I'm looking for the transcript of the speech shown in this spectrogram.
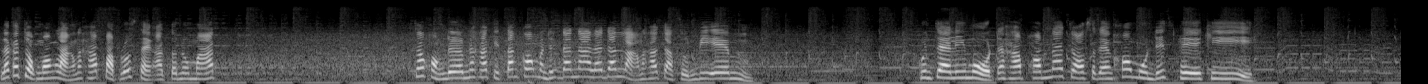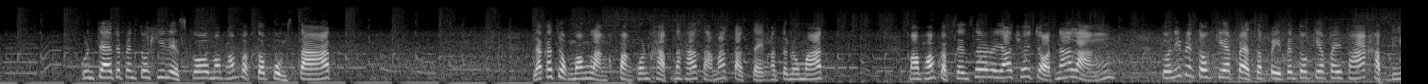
และกระจกมองหลังนะคะ ปรับลดแสงอัตโนมัติ เจ้าของเดิมนะคะ ติดตั้งกล้องบันทึกด้านหน้าและด้านหลังนะคะ จากศูนย์ BM กุญแจรีโมทนะคะ พร้อมหน้าจอแสดงข้อมูลดิสเพย์คีย์กุญแจจะเป็นตัว keyless go มาพร้อมกับตัวปุ่ม start และกระจกมองหลังฝั่งคนขับนะคะ สามารถตัดแสงอัตโนมัติ มาพร้อมกับเซ็นเซอร์ระยะช่วยจอดหน้าหลัง ตัวนี้เป็นตัวเกียร์ 8 สปีด เป็นตัวเกียร์ไฟฟ้าขับดี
